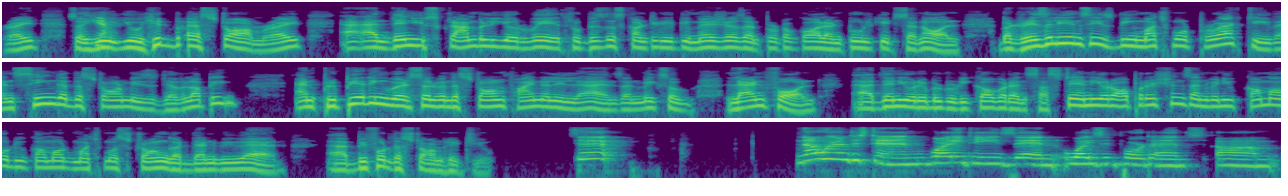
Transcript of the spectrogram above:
right so you yeah. you hit by a storm right and then you scramble your way through business continuity measures and protocol and toolkits and all but resiliency is being much more proactive and seeing that the storm is developing and preparing yourself when the storm finally lands and makes a landfall uh, then you're able to recover and sustain your operations. And when you come out you come out much more stronger than we were uh, before the storm hit you. So now we understand why it is and why it's important um,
